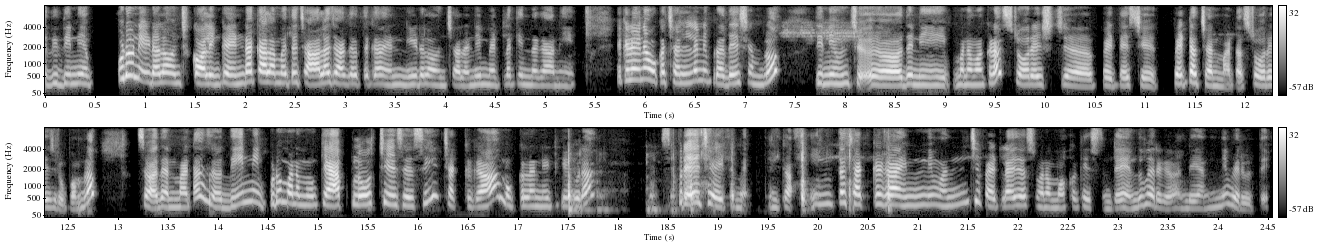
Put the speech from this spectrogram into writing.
ఇది దీన్ని ఎప్పుడు నీడలో ఉంచుకోవాలి. ఇంకా ఎండాకాలం అయితే చాలా జాగ్రత్తగా నీడలో ఉంచాలండి. మెట్ల కింద కానీ ఎక్కడైనా ఒక చల్లని ప్రదేశంలో దీన్ని ఉంచు దీన్ని మనం అక్కడ స్టోరేజ్ పెట్టేసి పెట్టచ్చు అనమాట స్టోరేజ్ రూపంలో. సో అదనమాట. సో దీన్ని ఇప్పుడు మనము క్యాప్ క్లోజ్ చేసేసి చక్కగా మొక్కలన్నిటికీ కూడా స్ప్రే చేయటమే. ఇంకా ఇంత చక్కగా ఇన్ని మంచి ఫెర్టిలైజర్స్ మనం మొక్కకి ఇస్తుంటే ఎందుకు పెరగవండి? అన్ని పెరుగుతాయి.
